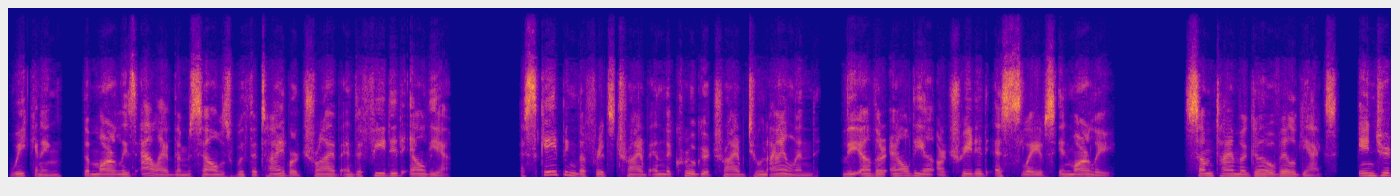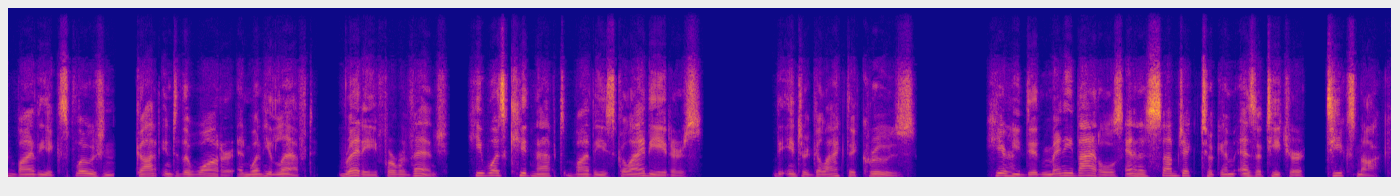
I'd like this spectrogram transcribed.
Weakening, the Marleys allied themselves with the Tybur tribe and defeated Eldia. Escaping the Fritz tribe and the Kruger tribe to an island, the other Eldia are treated as slaves in Marley. Some time ago Vilgax, injured by the explosion, got into the water and when he left, ready for revenge, he was kidnapped by these gladiators. The intergalactic cruise. Here he did many battles and a subject took him as a teacher, Tixnok.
